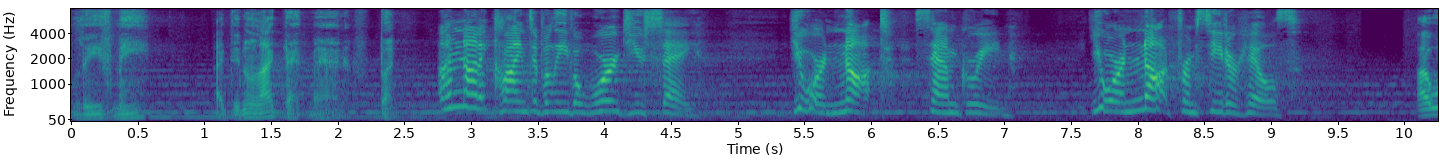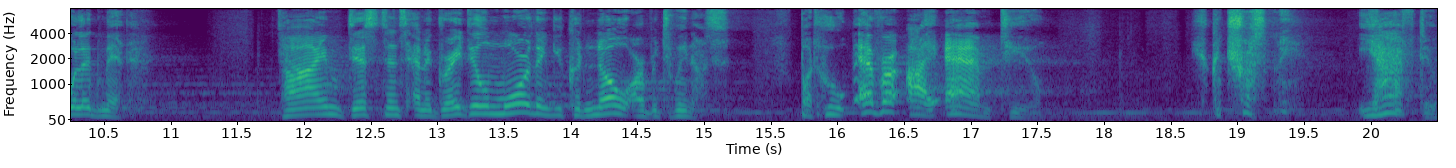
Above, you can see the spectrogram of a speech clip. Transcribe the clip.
Believe me, I didn't like that man, but I'm not inclined to believe a word you say. You are not Sam Green. You are not from Cedar Hills. I will admit, time, distance, and a great deal more than you could know are between us. But whoever I am to you, you can trust me. You have to.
